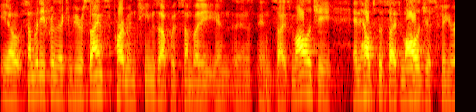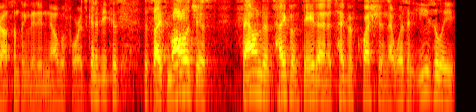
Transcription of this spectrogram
you know, somebody from the computer science department teams up with somebody in, in, in, seismology and helps the seismologist figure out something they didn't know before. It's going to be because the seismologist found a type of data and a type of question that wasn't easily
